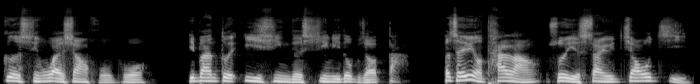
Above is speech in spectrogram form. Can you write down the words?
个性外向活泼，一般对异性的吸引力都比较大。而且因为有贪狼，所以也善于交际，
